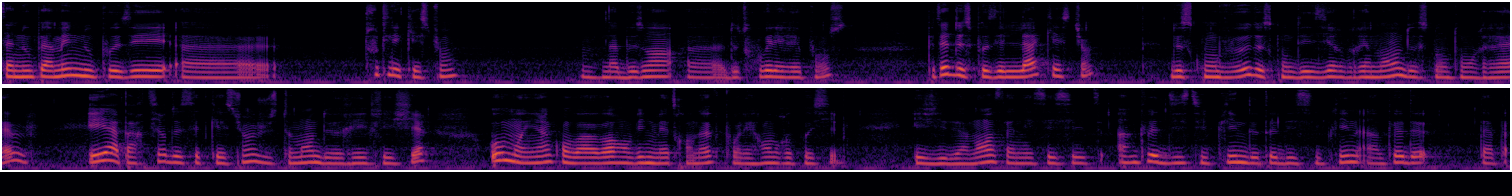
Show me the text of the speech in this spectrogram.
Ça nous permet de nous poser euh, toutes les questions. On a besoin euh, de trouver les réponses. Peut-être de se poser la question de ce qu'on veut, de ce qu'on désire vraiment, de ce dont on rêve. Et à partir de cette question, justement, de réfléchir aux moyens qu'on va avoir envie de mettre en œuvre pour les rendre possibles. Évidemment, ça nécessite un peu de discipline, d'autodiscipline, un peu de tapas.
